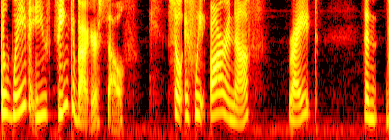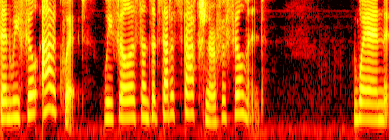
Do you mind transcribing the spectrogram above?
the way that you think about yourself. So if we are enough, right? Then then we feel adequate. We feel a sense of satisfaction or fulfillment. When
